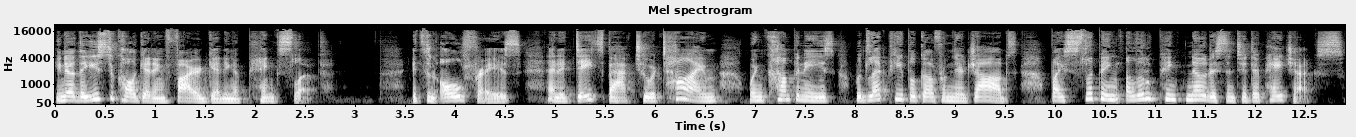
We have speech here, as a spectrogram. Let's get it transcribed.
You know, they used to call getting fired getting a pink slip. It's an old phrase, and it dates back to a time when companies would let people go from their jobs by slipping a little pink notice into their paychecks.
